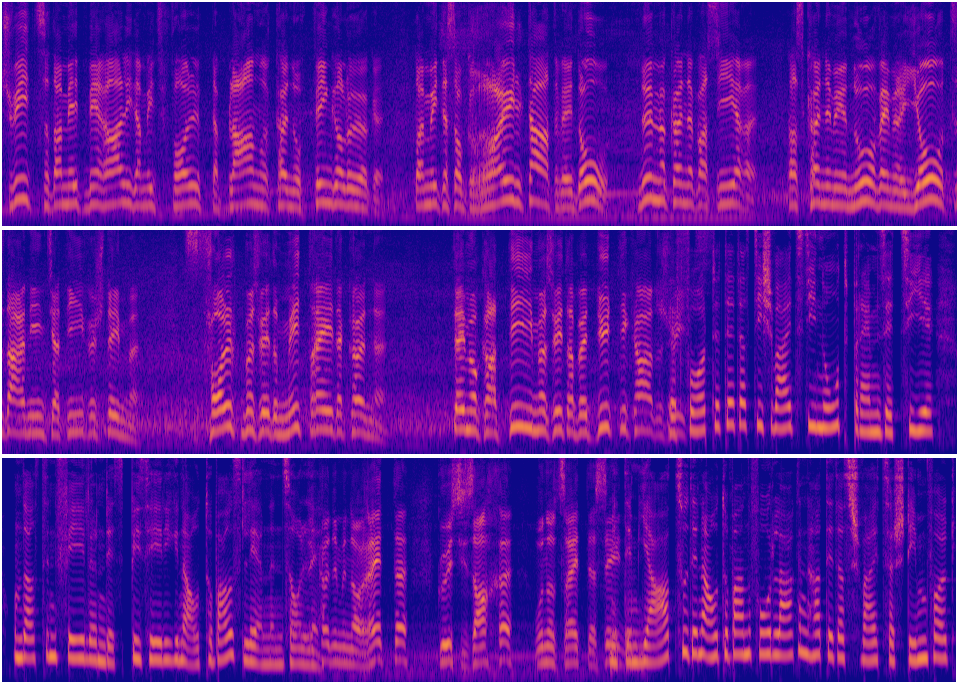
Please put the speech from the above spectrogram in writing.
die Schweizer, damit wir alle, damit das Volk, der Planer können auf die Finger schauen damit so Gräueltaten wie hier nicht mehr passieren können. Das können wir nur, wenn wir Ja zu dieser Initiative stimmen. Das Volk muss wieder mitreden können. Demokratie muss wieder Bedeutung haben. Er forderte, dass die Schweiz die Notbremse ziehe und aus den Fehlern des bisherigen Autobaus lernen solle. Wir können wir noch retten, gewisse Sachen, die noch zu retten sind. Mit dem Ja zu den Autobahnvorlagen hatte das Schweizer Stimmvolk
